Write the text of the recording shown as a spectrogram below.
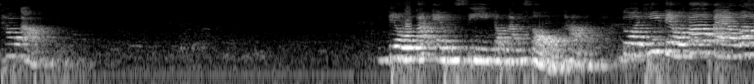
เท่ากับ เดลต้า MC กำลังสองค่ะ โดยที่เดลต้าแปลว่า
